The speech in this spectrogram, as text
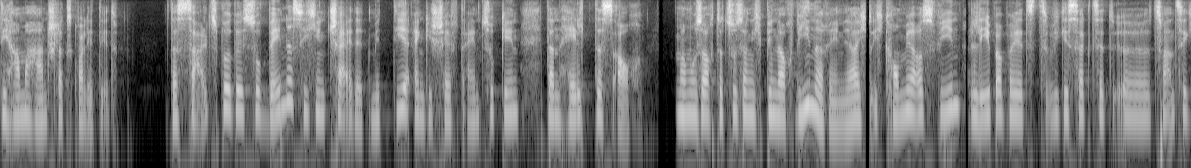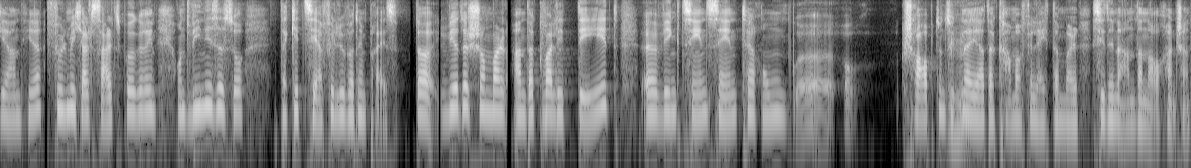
Die haben eine Handschlagsqualität. Der Salzburger ist so, wenn er sich entscheidet, mit dir ein Geschäft einzugehen, dann hält das auch. Man muss auch dazu sagen, ich bin auch Wienerin. Ja. Ich, ich komme ja aus Wien, lebe aber jetzt, wie gesagt, seit äh, 20 Jahren hier, fühle mich als Salzburgerin. Und Wien ist ja so, da geht sehr viel über den Preis. Da wird es schon mal an der Qualität äh, wegen 10 Cent herum äh, geschraubt und sagt, Mhm. naja, da kann man vielleicht einmal sich den anderen auch anschauen.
